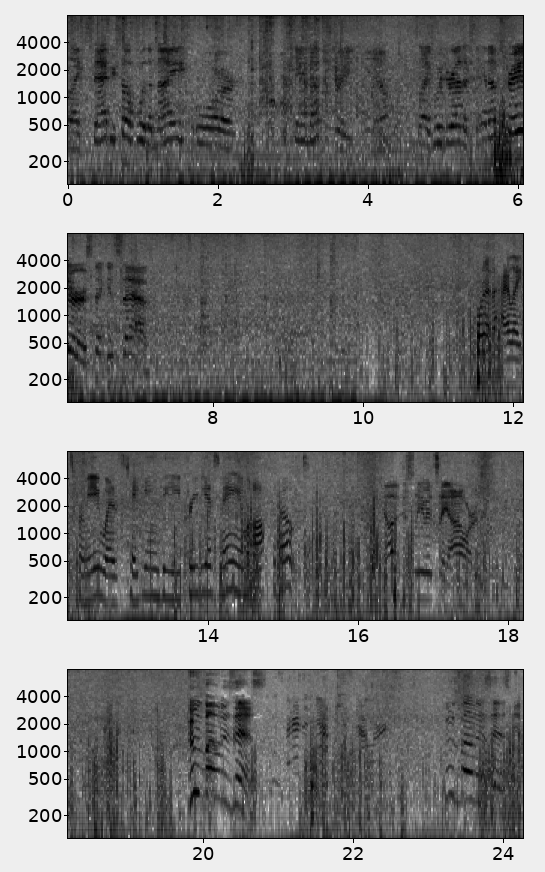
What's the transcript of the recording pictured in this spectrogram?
like stab yourself with a knife or stand up straight. You know, it's like would you rather stand up straight or st- get stabbed? One of the highlights for me was taking the previous name off the boat. You ought to just leave it say ours. Whose boat is this? Better than Nappy's ours. Whose boat is this?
